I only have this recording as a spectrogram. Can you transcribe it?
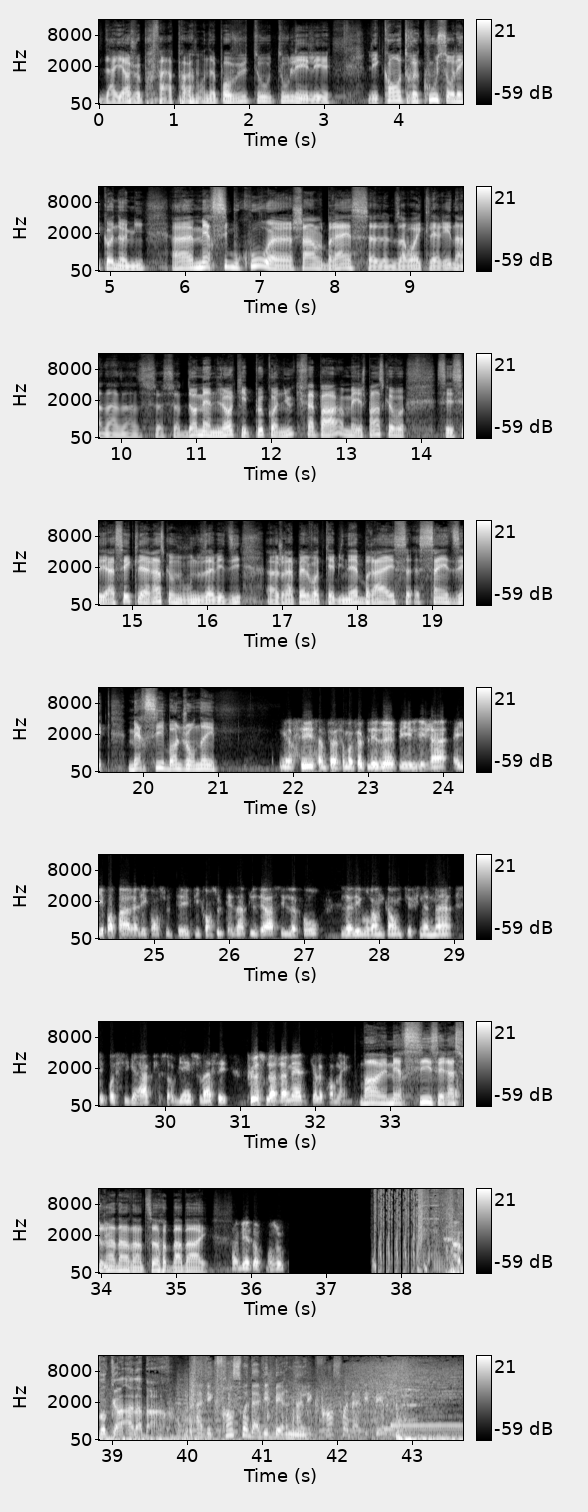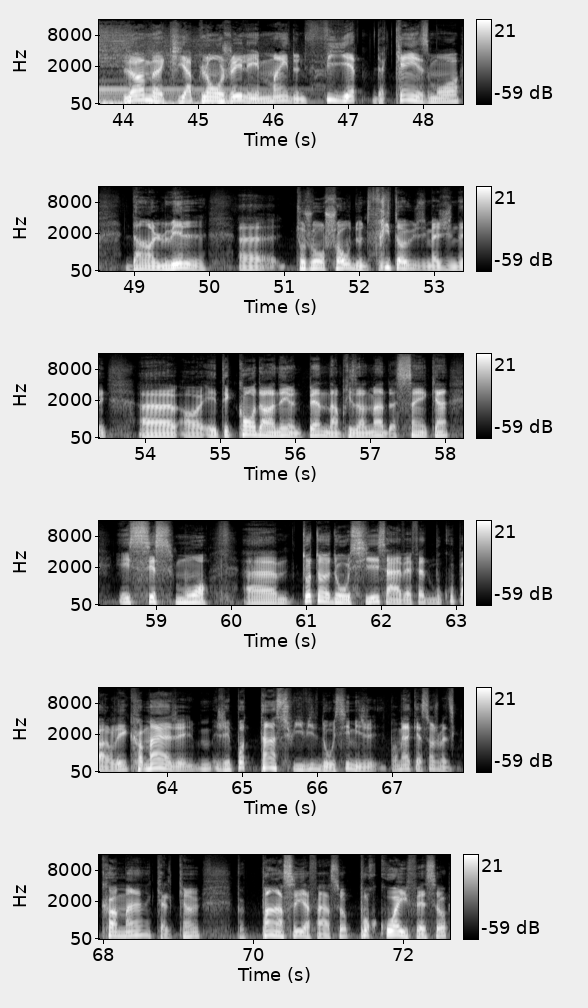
D'ailleurs, je ne veux pas faire peur, on n'a pas vu tous les, les, les contre-coups sur l'économie. Euh, merci beaucoup, euh, Charles Bress, de nous avoir éclairé dans, ce, domaine-là qui est peu connu, qui fait peur, mais je pense que c'est assez éclairant ce que vous nous avez dit. Euh, je rappelle votre cabinet, Bress Syndic. Merci, bonne journée. Merci, ça me fait, ça m'a fait plaisir. Puis les gens, ayez pas peur, allez consulter, puis consultez-en plusieurs s'il le faut. Vous allez vous rendre compte que finalement, c'est pas si grave que ça. Bien souvent, c'est plus le remède que le problème. Bon, mais merci, c'est rassurant d'entendre ça. Bye bye. À bientôt. Bonjour. Avocat à la barre. Avec François-David Bernier. Avec François-David Bernier. L'homme qui a plongé les mains d'une fillette de 15 mois dans l'huile euh, toujours chaude d'une friteuse, imaginez, euh, a été condamné à une peine d'emprisonnement de 5 ans et 6 mois. Euh, tout un dossier, ça avait fait beaucoup parler. Comment, j'ai pas tant suivi le dossier, mais première question, je me dis comment quelqu'un peut penser à faire ça? Pourquoi il fait ça?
